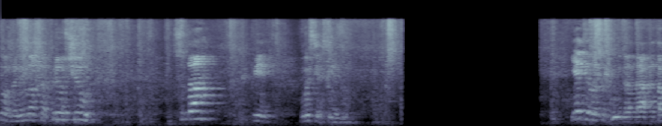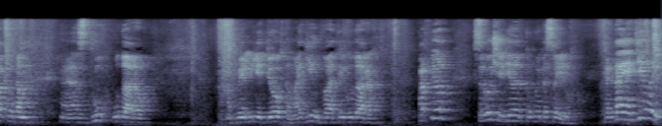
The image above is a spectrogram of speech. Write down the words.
Тоже немножко приучил сюда, и выстрел снизу. Я делаю какую-то атаку там э, с двух ударов, например, или трех, там, один, два, три удара. Партнер, в свою очередь, делает какую-то свою. Когда я делаю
